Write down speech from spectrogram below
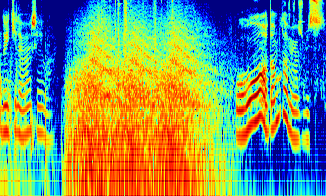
Burada 2 level şey var. Oho adam bulamıyoruz biz.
